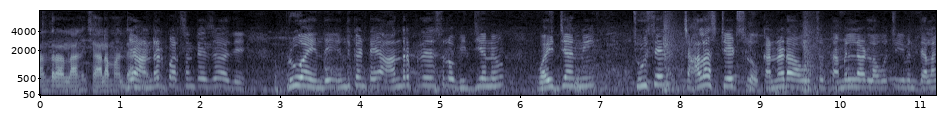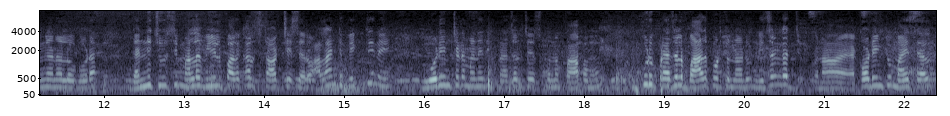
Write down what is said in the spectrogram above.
ఆంధ్రాలో అని చాలా మంది అన్నారు. హండ్రెడ్ పర్సెంటేజ్ అది ప్రూవ్ అయింది ఎందుకంటే ఆంధ్రప్రదేశ్లో విద్యను వైద్యాన్ని చూసే చాలా స్టేట్స్లో. కన్నడ అవ్వచ్చు తమిళనాడులో అవ్వచ్చు ఈవెన్ తెలంగాణలో కూడా. దాన్ని చూసి మళ్ళీ వీళ్ళు పథకాలు స్టార్ట్ చేశారు. అలాంటి వ్యక్తిని ఓడించడం అనేది ప్రజలు చేసుకున్న పాపము. ఇప్పుడు ప్రజలు బాధపడుతున్నాడు నిజంగా నా according to my self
